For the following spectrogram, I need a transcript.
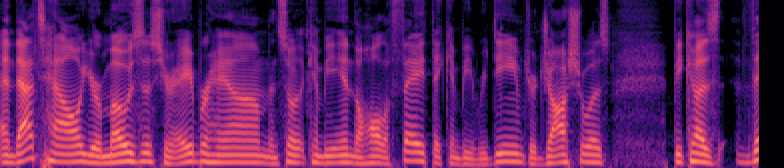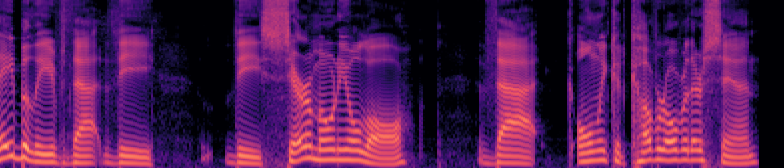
And that's how your Moses, your Abraham, and so it can be in the Hall of Faith, they can be redeemed, your Joshua's, because they believed that the the ceremonial law that only could cover over their sin,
